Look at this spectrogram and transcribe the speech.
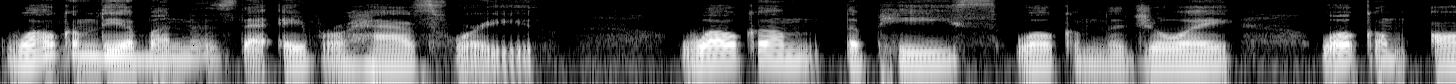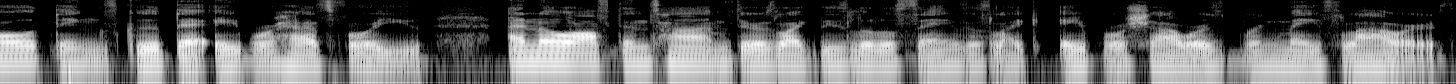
Welcome the abundance that April has for you. Welcome the peace. Welcome the joy. Welcome all things good that April has for you. I know oftentimes there's like these little sayings. It's like April showers bring May flowers.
